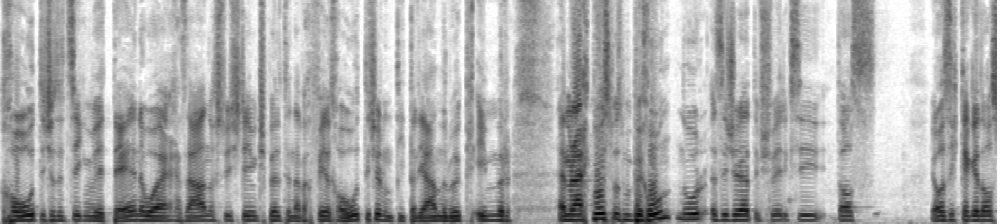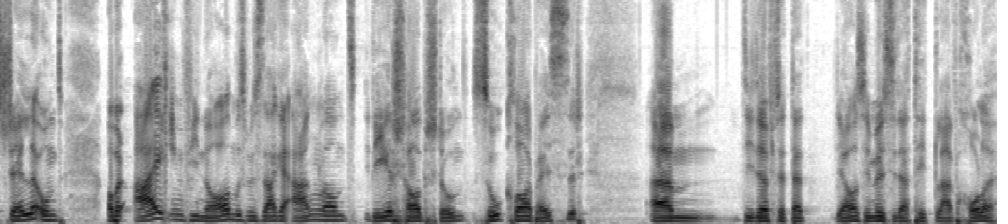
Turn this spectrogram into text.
chaotisch als jetzt irgendwie die die ein ähnliches System gespielt haben, einfach viel chaotischer und die Italiener wirklich immer, haben wir eigentlich gewusst, was man bekommt, nur es ist relativ schwierig gewesen, ja, sich gegen das zu stellen. Und, aber eigentlich im Finale muss man sagen, England in der ersten halben Stunde so klar besser. Ähm, die dürften dort ja, sie müssen den Titel einfach holen,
